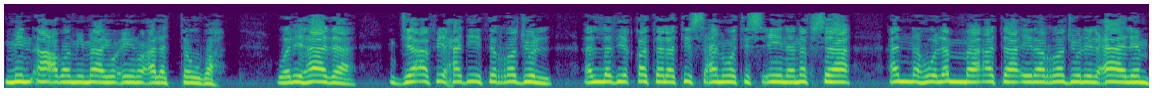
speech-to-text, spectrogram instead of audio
من أعظم ما يعين على التوبة. ولهذا جاء في حديث الرجل الذي قتل تسعا وتسعين نفسا أنه لما أتى إلى الرجل العالم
